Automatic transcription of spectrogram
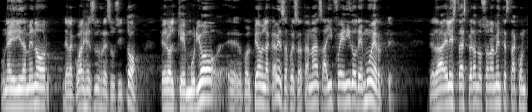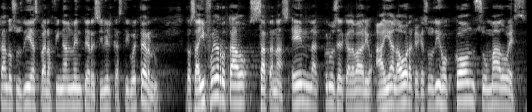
Una herida menor de la cual Jesús resucitó pero el que murió eh, golpeado en la cabeza fue Satanás, ahí fue herido de muerte. ¿verdad? Él está esperando solamente, está contando sus días para finalmente recibir el castigo eterno. Entonces ahí fue derrotado Satanás en la cruz del Calvario, ahí a la hora que Jesús dijo, consumado es.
